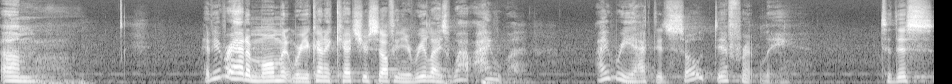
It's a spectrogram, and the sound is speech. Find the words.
um, have you ever had a moment where you kind of catch yourself and you realize, wow, I, I reacted so differently to this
